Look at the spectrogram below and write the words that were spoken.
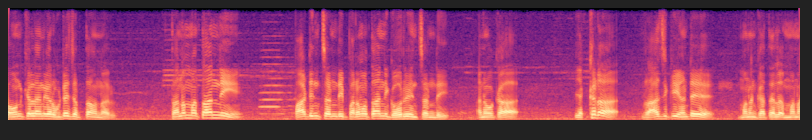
పవన్ కళ్యాణ్ గారు ఒకటే చెప్తా ఉన్నారు. తన మతాన్ని పాటించండి పరమతాన్ని గౌరవించండి అని ఒక ఎక్కడ రాజకీయ అంటే మనం గత మన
